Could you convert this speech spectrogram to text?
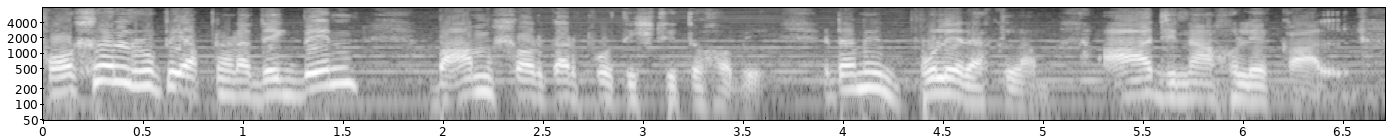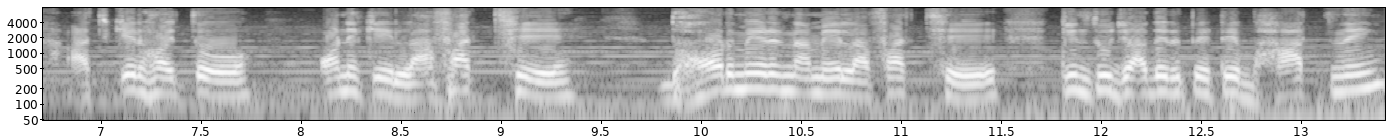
ফসল রূপে আপনারা দেখবেন বাম সরকার প্রতিষ্ঠিত হবে। এটা আমি বলে রাখলাম, আজ না হলে কাল। আজকের হয়তো অনেকে লাফাচ্ছে, ধর্মের নামে লাফাচ্ছে, কিন্তু যাদের পেটে ভাত নেই,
